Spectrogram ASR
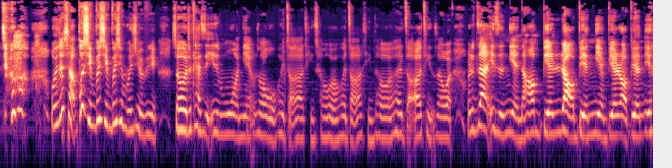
结果我就想，不行不行不行不行不行，所以我就开始一直默念，说我会找到停车位，我会找到停车位，我会找到停车位。我就这样一直念，然后边绕边念，边绕边念。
